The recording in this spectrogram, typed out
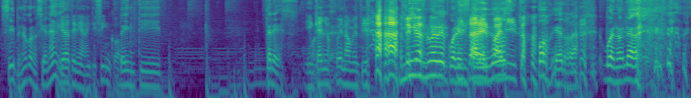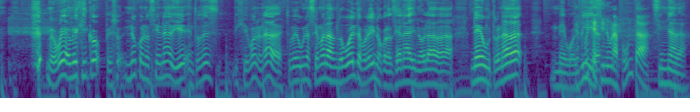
Sí, pero no conocía a nadie. ¿Qué edad tenías? ¿25? 23. ¿Y en qué año fue? No, mentira. Tenías Pisar el 1942, palito. posguerra. Bueno, nada. Me voy a México, pero yo no conocía a nadie, entonces dije, bueno, nada, estuve una semana dando vueltas por ahí, no conocía a nadie, no hablaba neutro, nada. Me volví. ¿Te fuiste sin una punta? Sin nada.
